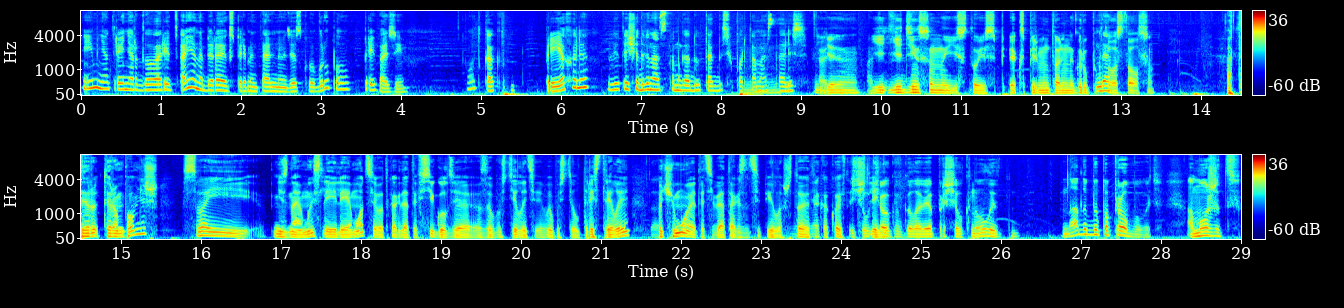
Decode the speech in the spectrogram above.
и мне тренер говорит, а я набираю экспериментальную детскую группу, привози. Вот как приехали в 2012 году, так до сих пор там и остались. Я е- единственный из той сп- экспериментальной группы, Да. кто остался. А ты, ты, Ром, помнишь свои, не знаю, мысли или эмоции, вот когда ты в Сигулде запустил эти, выпустил три стрелы, Да. почему это тебя так зацепило? Что Ну, это, какое впечатление? Щелчок в голове прощелкнул, и надо бы попробовать. А может,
